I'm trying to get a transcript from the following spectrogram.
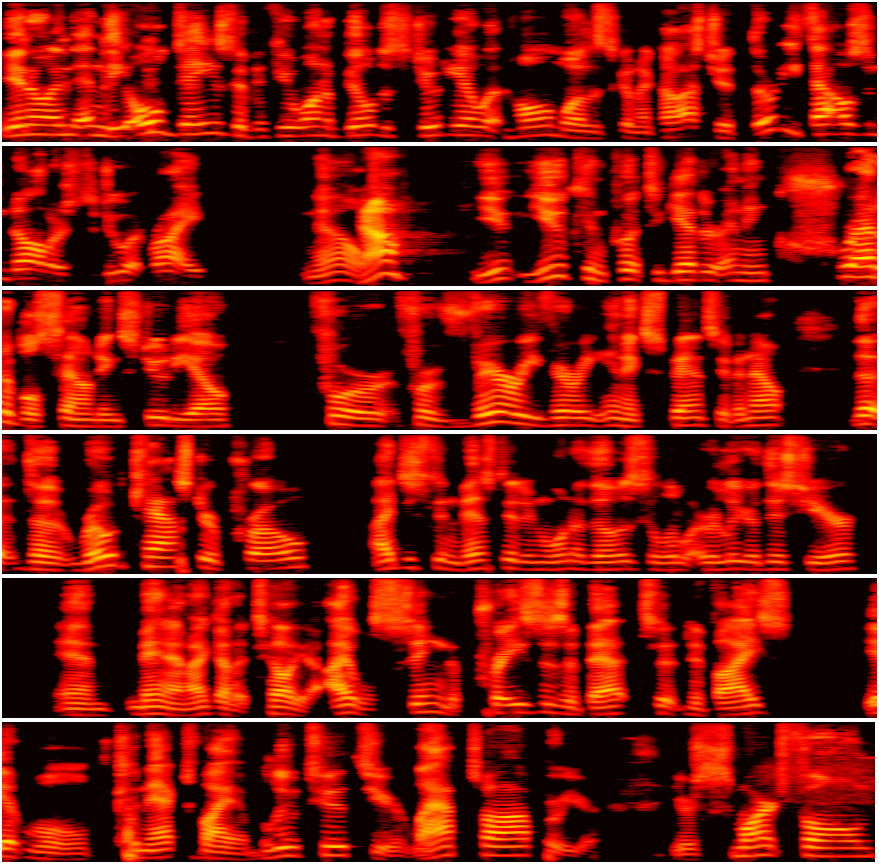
You know, in, in the old days of if you want to build a studio at home, well, it's going to cost you thirty thousand dollars to do it right. No, yeah. you you can put together an incredible sounding studio for for very very inexpensive. And now the the Rodecaster Pro, I just invested in one of those a little earlier this year, and man, I got to tell you, I will sing the praises of that device. It will connect via Bluetooth to your laptop or your your smartphone,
